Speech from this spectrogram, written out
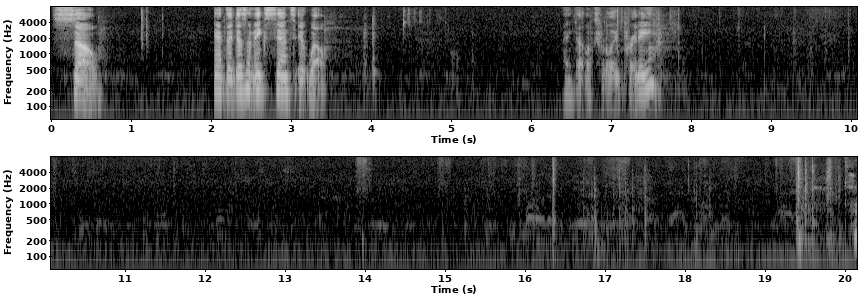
So, if that doesn't make sense, it will. I think that looks really pretty. Okay,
